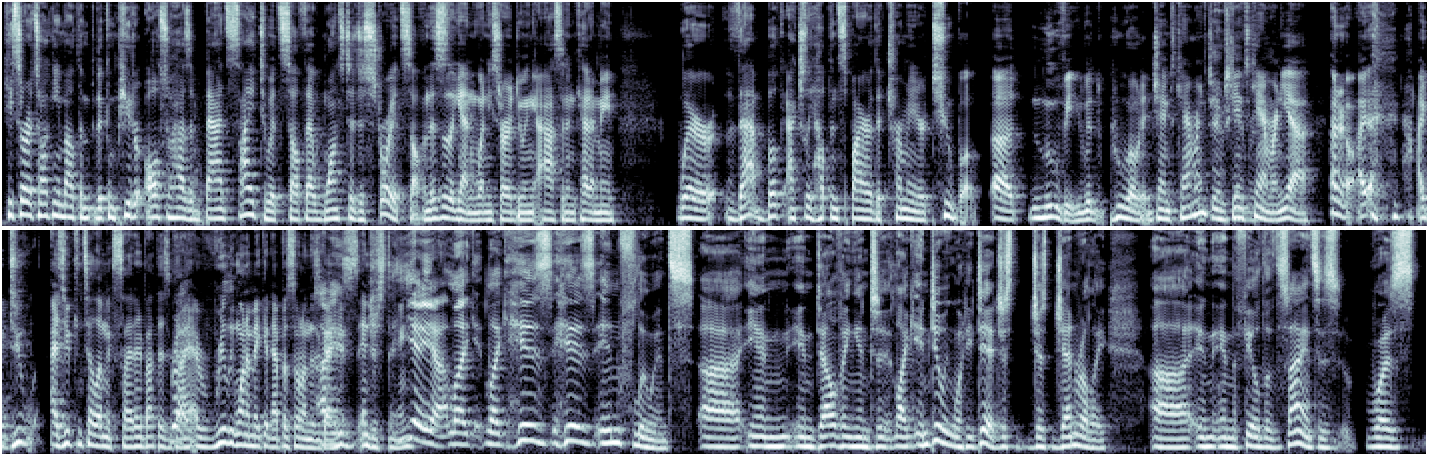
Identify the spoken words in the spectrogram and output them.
he started talking about the, the computer also has a bad side to itself that wants to destroy itself. And this is again when he started doing acid and ketamine, where that book actually helped inspire the Terminator 2 book, uh, movie. With, who wrote it? James Cameron? James James Cameron, yeah. I don't know. I I do, as you can tell, I'm excited about this guy. Right. I really want to make an episode on this guy. I- He's interesting. Yeah, yeah, like like his his influence uh, in in delving into like in doing what he did, just just generally uh, in in the field of the sciences was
